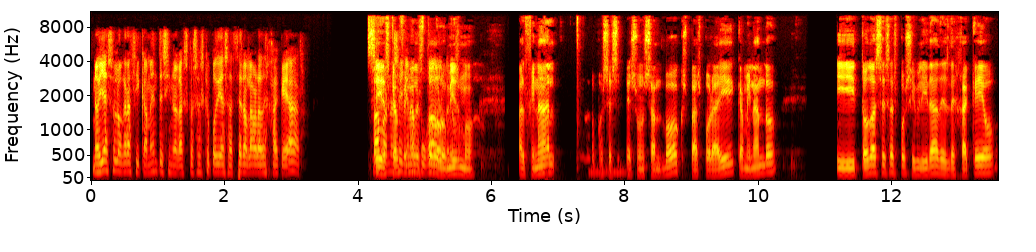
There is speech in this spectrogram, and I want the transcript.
No ya solo gráficamente, sino las cosas que podías hacer a la hora de hackear. Sí, Vamos, es no que al sé, yo no final es todo lo pero- mismo. Al final, pues es, es un sandbox, vas por ahí caminando y todas esas posibilidades de hackeo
